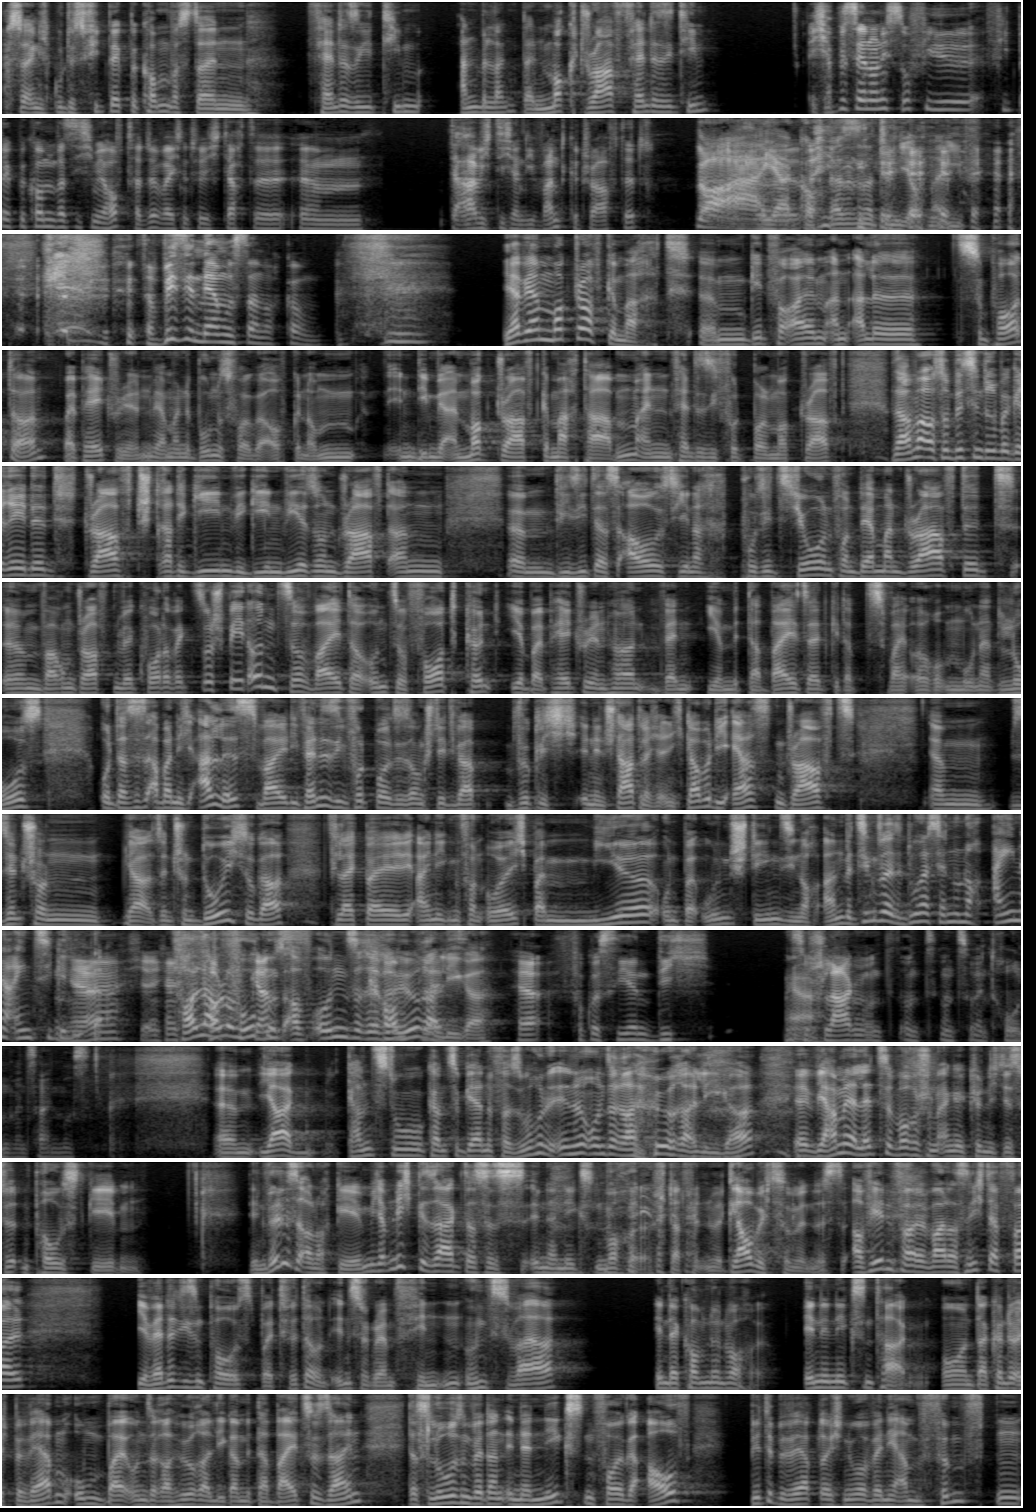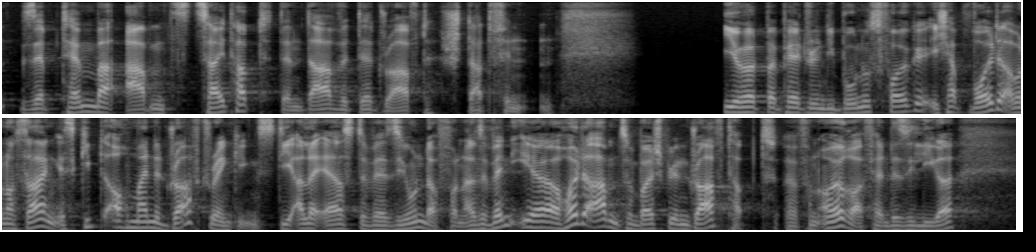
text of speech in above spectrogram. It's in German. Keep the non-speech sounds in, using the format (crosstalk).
Hast du eigentlich gutes Feedback bekommen, was dein Fantasy-Team anbelangt? Dein Mock-Draft-Fantasy-Team? Ich habe bisher noch nicht so viel Feedback bekommen, was ich mir erhofft hatte, weil ich natürlich dachte, ähm, da habe ich dich an die Wand gedraftet. Oh, also, ja, komm, das ist (laughs) natürlich auch naiv. (laughs) so ein bisschen mehr muss da noch kommen. Ja, wir haben einen Mockdraft gemacht. Ähm, geht vor allem an alle Supporter bei Patreon. Wir haben eine Bonusfolge aufgenommen, in dem wir einen Mock-Draft gemacht haben, einen Fantasy-Football-Mock-Draft. Da haben wir auch so ein bisschen drüber geredet, Draft-Strategien, wie gehen wir so einen Draft an, ähm, wie sieht das aus, je nach Position, von der man draftet, ähm, warum draften wir Quarterback so spät und so weiter und so fort. Könnt ihr bei Patreon hören, wenn ihr mit dabei seid, geht ab zwei Euro im Monat los. Und das ist aber nicht alles, weil die Fantasy-Football-Saison steht ja wirklich in den Startlöchern. Ich glaube, die ersten Drafts ähm, sind schon, ja, sind schon durch sogar. Vielleicht bei einigen von euch. Bei mir und bei uns stehen sie noch an. Beziehungsweise du hast ja nur noch eine einzige Liga. Ja, ich, ich Voller voll Fokus auf unsere Hörerliga. Ja, fokussieren, dich ja. zu schlagen und, und, und zu entthronen, wenn es sein muss. Ähm, ja, kannst du, kannst du gerne versuchen. In unserer (laughs) Hörerliga. Äh, wir haben ja letzte Woche schon angekündigt, es wird einen Post geben. Den wird es auch noch geben. Ich habe nicht gesagt, dass es in der nächsten Woche (laughs) stattfinden wird. Glaube ich zumindest. Auf jeden Fall war das nicht der Fall. Ihr werdet diesen Post bei Twitter und Instagram finden. Und zwar in der kommenden Woche. In den nächsten Tagen. Und da könnt ihr euch bewerben, um bei unserer Hörerliga mit dabei zu sein. Das losen wir dann in der nächsten Folge auf. Bitte bewerbt euch nur, wenn ihr am 5. September abends Zeit habt, denn da wird der Draft stattfinden. Ihr hört bei Patreon die Bonusfolge. Ich hab, wollte aber noch sagen, es gibt auch meine Draft-Rankings, die allererste Version davon. Also wenn ihr heute Abend zum Beispiel einen Draft habt äh, von eurer Fantasy-Liga,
